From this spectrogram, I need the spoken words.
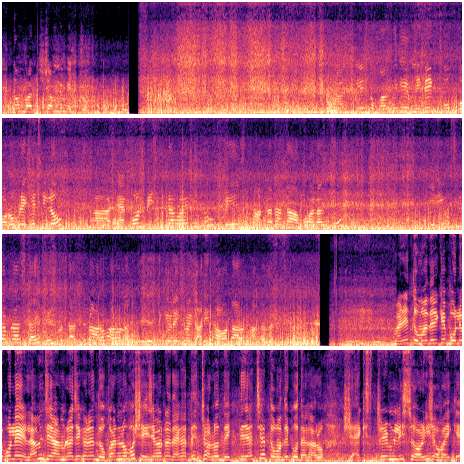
একদম বাড়ির সামনে মেট্রো আজকে সকাল থেকে এমনিতেই খুব গরম রেখেছিল আর এখন বৃষ্টিটা হয়ে কিন্তু বেশ ঠান্ডা ঠান্ডা আবহাওয়া লাগছে বেরিয়েও ছিলাম রাস্তায় বেশ তার জন্য আরও ভালো লাগছে। যে কি এই সময় গাড়ির হাওয়াটা আরও তোমাদেরকে বলে বলে এলাম যে আমরা যেখানে দোকান নেব, সেই জায়গাটা দেখাতে। চলো দেখতে যাচ্ছি আর তোমাদেরকেও দেখাবো। এক্সট্রিমলি সরি সবাইকে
